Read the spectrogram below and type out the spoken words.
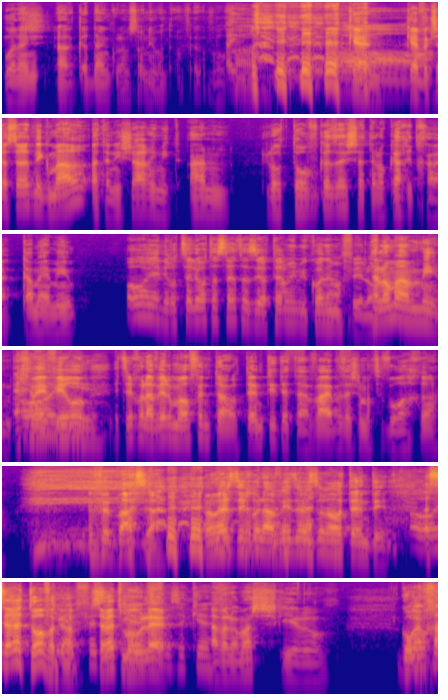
הוא עדיין, עדיין כולם שונאים אותו, והוא חרא. כן, כן, וכשהסרט נגמר, אתה נשאר עם מטען לא טוב כזה, שאתה לוקח איתך כמה ימים. אוי, אני רוצה לראות את הסרט הזה יותר ממקודם אפילו. אתה לא מאמין איך הם אוי. העבירו, הצליחו להעביר באופן אותנטית את ה vibe הזה של מצב רוח רע. ובאסה, ממש הצליחו להביא את זה בצורה אותנטית. הסרט טוב כיף, אגב, סרט כיף, מעולה. אבל ממש כאילו, גורם לך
